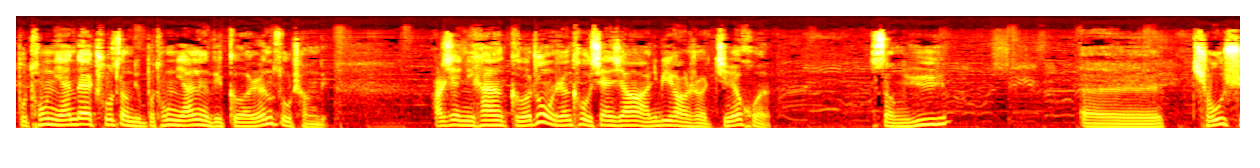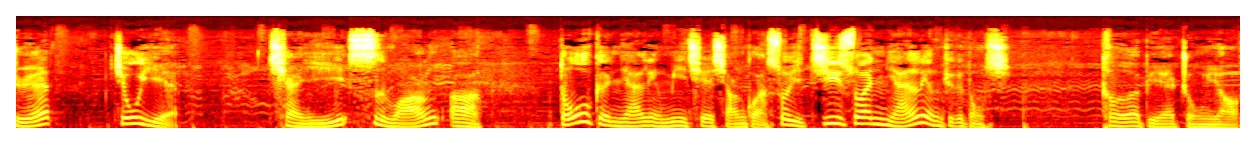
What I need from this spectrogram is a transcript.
不同年代出生的不同年龄的个人组成的，而且你看各种人口现象啊，你比方说结婚、生育、呃求学、就业、迁移、死亡啊，都跟年龄密切相关。所以计算年龄这个东西特别重要。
